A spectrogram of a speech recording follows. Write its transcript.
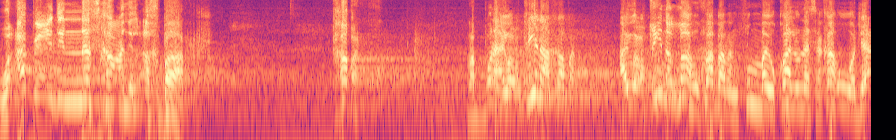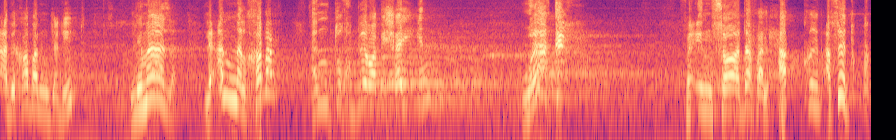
وأبعد النسخ عن الأخبار. خبر. ربنا يعطينا خبر. أيعطينا الله خبرا ثم يقال نسخه وجاء بخبر جديد؟ لماذا؟ لأن الخبر أن تخبر بشيء واقع فإن صادف الحق يبقى صدق.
